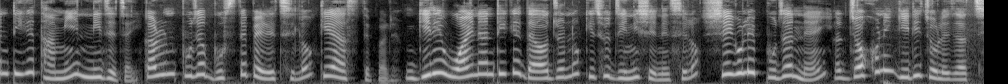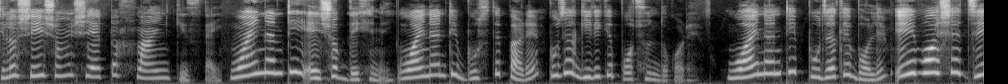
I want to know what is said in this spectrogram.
আন্টিকে থামিয়ে নিজে যায়, কারণ পূজা বুঝতে পেরেছিল কে আসতে পারে। গিরি ওয়াইন আন্টিকে দেওয়ার জন্য কিছু জিনিস এনেছিল, সেগুলি পূজা নেয়, আর যখনই গিরি চলে যাচ্ছিল, সেই সময় সে একটা ফ্লাইং কিস দেয়। ওয়াইন আন্টি এইসব দেখে নেয়। ওয়াইন আন্টি বুঝতে পারে পূজা গিরিকে পছন্দ করে। ওয়াইন আন্টি পূজাকে বলে, এই বয়সে যে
